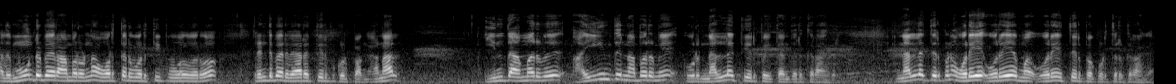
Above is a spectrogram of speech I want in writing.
அது மூன்று பேர் அமர்வுனா ஒருத்தர் ஒரு தீர்ப்பு வரும் ரெண்டு பேர் வேறு தீர்ப்பு கொடுப்பாங்க. ஆனால் இந்த அமர்வு ஐந்து நபருமே ஒரு நல்ல தீர்ப்பை தந்திருக்கிறார்கள். நல்ல தீர்ப்புனா ஒரே ஒரே ம- ஒரே தீர்ப்பை கொடுத்துருக்குறாங்க.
